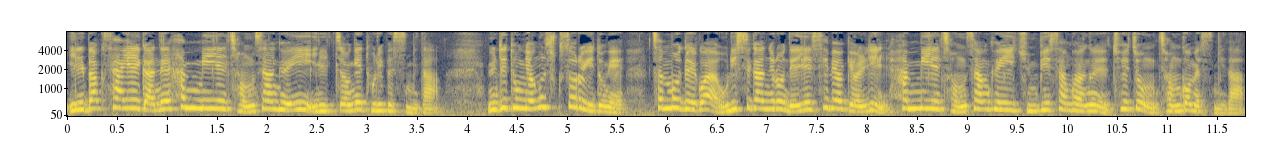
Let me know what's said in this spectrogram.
1박 4일간의 한미일 정상회의 일정에 돌입했습니다. 윤 대통령은 숙소로 이동해 참모들과 우리 시간으로 내일 새벽 열릴 한미일 정상회의 준비 상황을 최종 점검했습니다.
